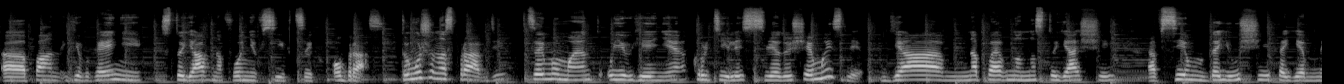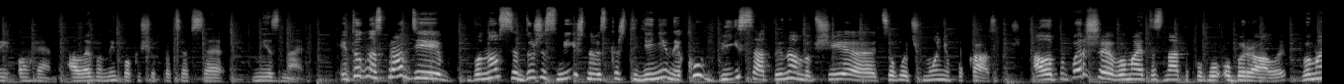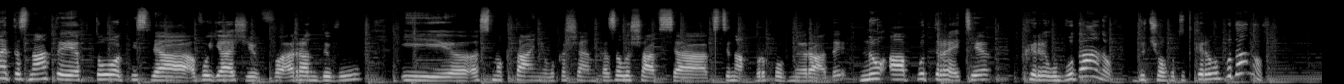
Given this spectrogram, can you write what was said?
е, Пан Євгеній стояв на фоні всіх цих образ, тому що насправді в цей момент у Євгенія крутились слідуючі мислі. Я напевно настоящий, а всім даючий таємний агент, але вони поки що про це все не знають. І тут насправді воно все дуже смішно. Ви скажете, Янін, якого біса ти нам вообще цього чмоню показуєш? Але по-перше, ви маєте знати, кого обирали. Ви маєте знати, хто після вояжів рандеву і е, смоктання Лукашенка залишався в стінах Верховної Ради. Ну а по-третє, Кирило Буданов. До чого тут Кирило Буданов?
